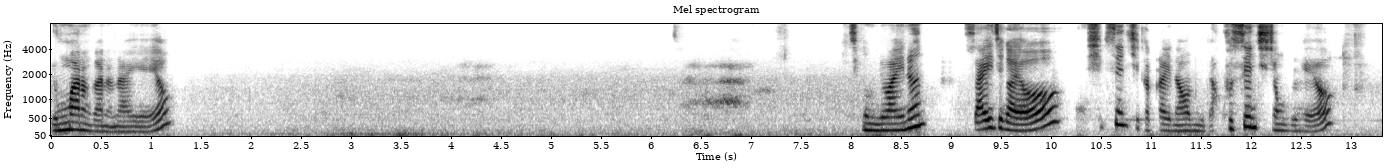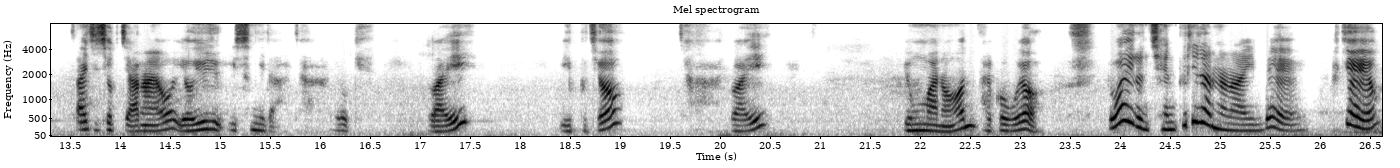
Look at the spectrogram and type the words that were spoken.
6만원 가는 아이예요. 지금 이 아이는 사이즈가요. 10cm 가까이 나옵니다. 9cm 정도 해요. 사이즈 적지 않아요. 여유 있습니다. 자, 이렇게 이 아이 이쁘죠? 자, 이 아이 6만원 갈 거고요. 이 아이는 젠틀이라는 아이인데 특이해요.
